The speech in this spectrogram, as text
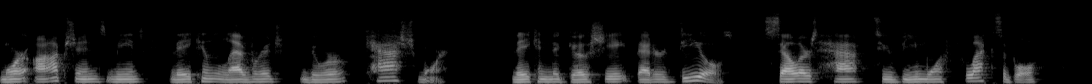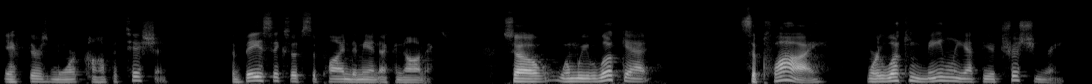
More options means they can leverage their cash more. They can negotiate better deals. Sellers have to be more flexible if there's more competition. The basics of supply and demand economics. So when we look at supply, we're looking mainly at the attrition rate.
